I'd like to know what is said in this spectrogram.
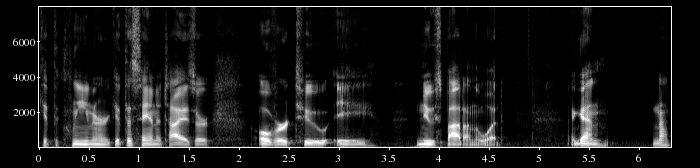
get the cleaner, get the sanitizer over to a new spot on the wood. Again, not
